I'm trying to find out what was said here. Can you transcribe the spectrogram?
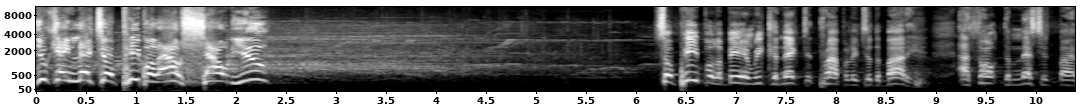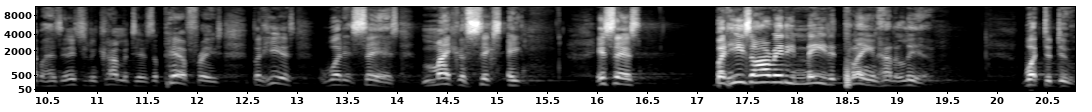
You can't let your people outshout you. So people are being reconnected properly to the body. I thought the Message Bible has an interesting commentary. It's a paraphrase, but here's what it says Micah 6 8. It says, But he's already made it plain how to live, what to do,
